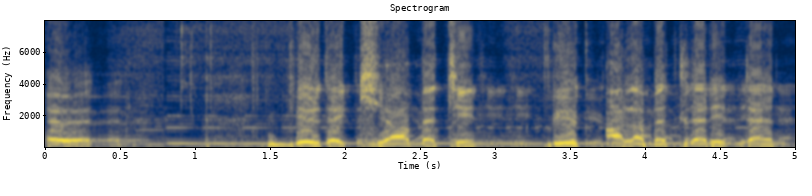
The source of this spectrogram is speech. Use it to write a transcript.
Evet. Bir de kıyametin büyük alametlerinden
